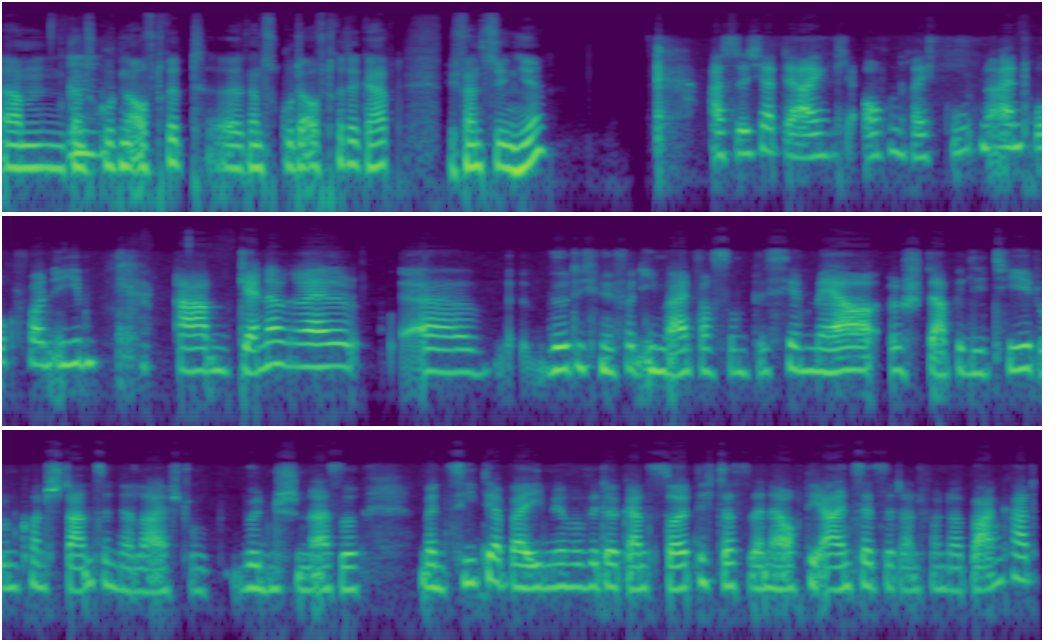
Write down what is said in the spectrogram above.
ähm, ganz mhm. guten Auftritt, äh, ganz gute Auftritte gehabt. Wie fandst du ihn hier? Also ich hatte eigentlich auch einen recht guten Eindruck von ihm. Ähm, generell äh, würde ich mir von ihm einfach so ein bisschen mehr Stabilität und Konstanz in der Leistung wünschen. Also man sieht ja bei ihm immer wieder ganz deutlich, dass wenn er auch die Einsätze dann von der Bank hat,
